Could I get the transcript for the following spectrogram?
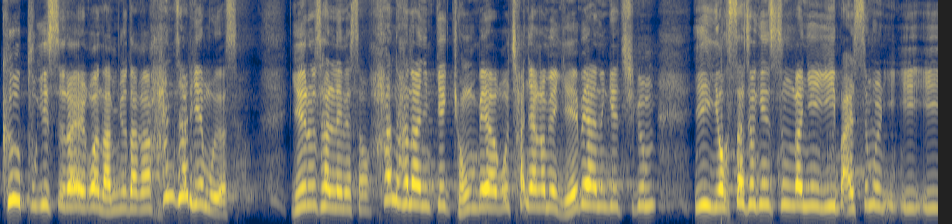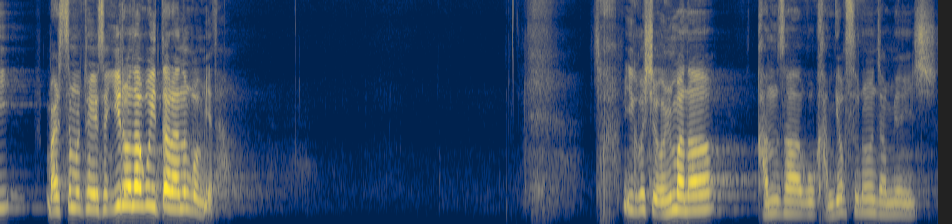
그 북이스라엘과 남유다가 한 자리에 모여서 예루살렘에서 한 하나님께 경배하고 찬양하며 예배하는 게 지금 이 역사적인 순간이 이 말씀을 이, 이 말씀을 통해서 일어나고 있다라는 겁니다. 참 이것이 얼마나 감사하고 감격스러운 장면이지.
